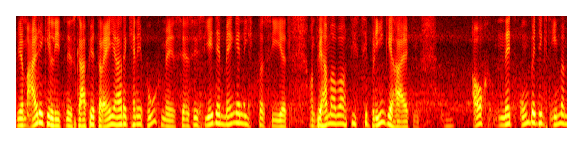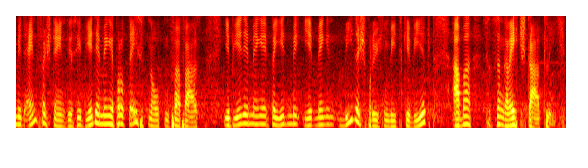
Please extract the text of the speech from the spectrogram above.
wir haben alle gelitten. Es gab hier drei Jahre keine Buchmesse. Es ist jede Menge nicht passiert. Und wir haben aber auch Disziplin gehalten auch nicht unbedingt immer mit Einverständnis. Ich habe jede Menge Protestnoten verfasst. Ich habe jede Menge, bei jeder Menge Widersprüchen mitgewirkt, aber sozusagen rechtsstaatlich.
